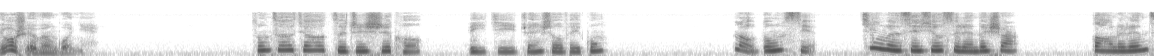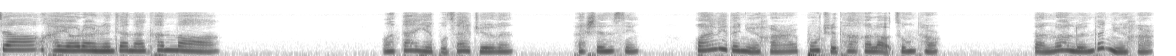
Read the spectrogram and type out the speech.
有谁问过你？宗娇娇自知失口，立即转手为攻。老东西，净问些羞死人的事儿，搞了人家还要让人家难堪呢。王大爷不再追问，他深信怀里的女孩不止他和老宗头，敢乱伦的女孩。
